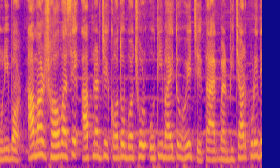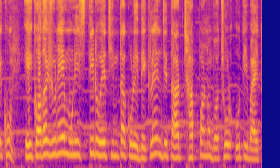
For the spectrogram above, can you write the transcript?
মুনিবর, আমার সহবাসে আপনার যে কত বছর অতিবাহিত হয়েছে তা একবার বিচার করে দেখুন। এই কথা শুনে মুনি স্থির হয়ে চিন্তা করে দেখলেন যে তার ছাপ্পান্ন বছর অতিবাহিত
